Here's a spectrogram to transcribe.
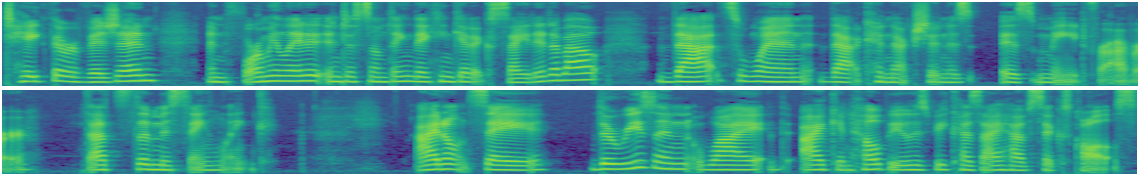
take their vision and formulate it into something they can get excited about, that's when that connection is is made forever. That's the missing link. I don't say the reason why I can help you is because I have six calls,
